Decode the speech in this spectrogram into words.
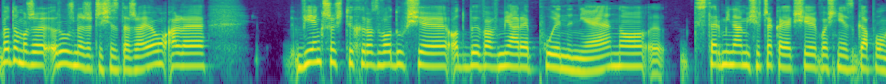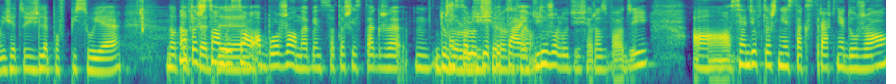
wiadomo, że różne rzeczy się zdarzają, ale Większość tych rozwodów się odbywa w miarę płynnie. No, z terminami się czeka, jak się właśnie z gapą i się coś źle powpisuje. No, to no też wtedy... sądy są obłożone, więc to też jest tak, że mm, dużo często ludzie pytają. Rozwodzi? Dużo ludzi się rozwodzi. O, sędziów też nie jest tak strasznie dużo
